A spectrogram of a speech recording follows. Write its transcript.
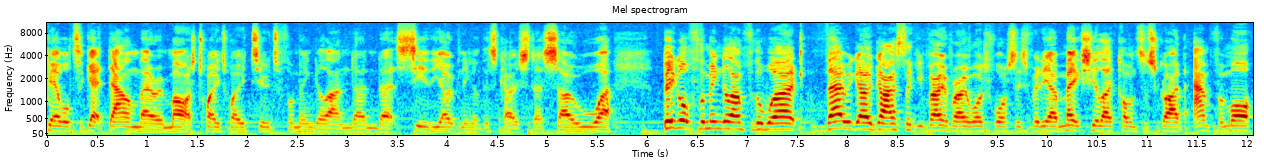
be able to get down there in March 2022 to Flamingoland and uh, see the opening of this coaster. So, uh, big up Flamingoland for the work. There we go, guys. Thank you very, very much for watching this video. Make sure you like, comment, subscribe, and for more,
